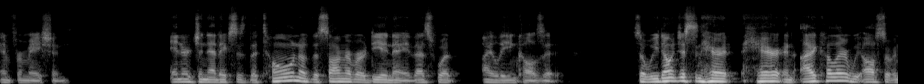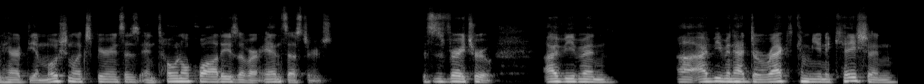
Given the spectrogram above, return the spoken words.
information. Intergenetics is the tone of the song of our DNA. That's what Eileen calls it. So we don't just inherit hair and eye color, we also inherit the emotional experiences and tonal qualities of our ancestors. This is very true. I've even uh, I've even had direct communication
